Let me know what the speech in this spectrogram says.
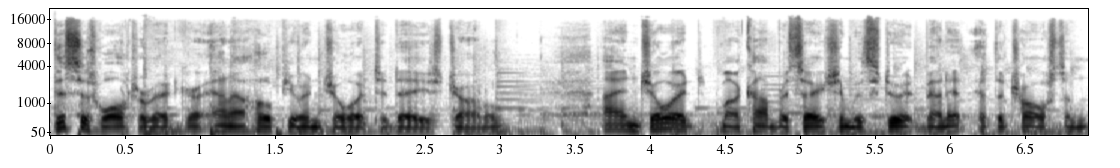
This is Walter Edgar, and I hope you enjoyed today's journal. I enjoyed my conversation with Stuart Bennett at the Charleston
